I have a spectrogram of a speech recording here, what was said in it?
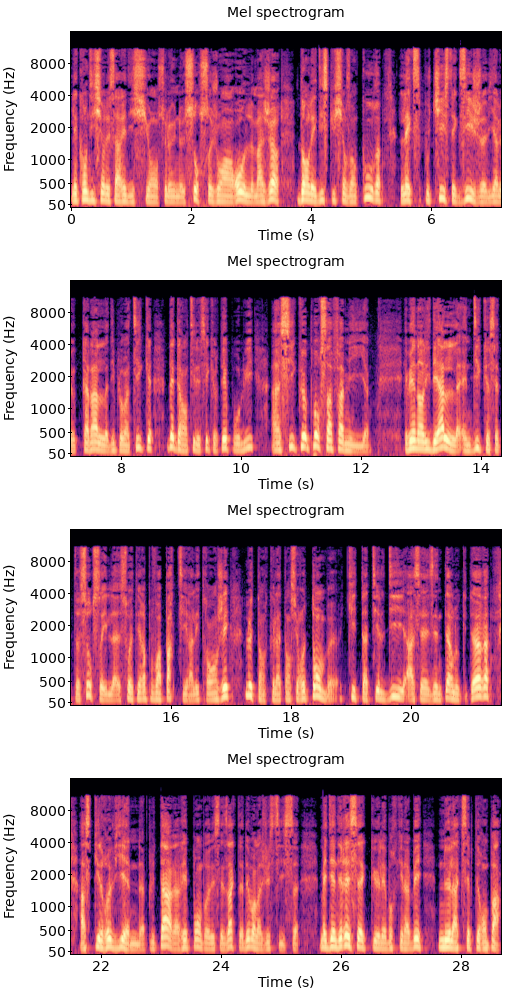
les conditions de sa reddition. Selon une source jouant un rôle majeur dans les discussions en cours, l'ex-putschiste exige, via le canal diplomatique, des garanties de sécurité pour lui ainsi que pour sa famille. Eh bien, dans l'idéal, indique cette source, il souhaiterait pouvoir partir à l'étranger le temps que la tension retombe, quitte a-t-il dit à ses interlocuteurs à ce qu'ils reviennent plus tard répondre de ses actes devant la justice. Mais Diendéré sait que les Burkinabés ne l'accepteront pas.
